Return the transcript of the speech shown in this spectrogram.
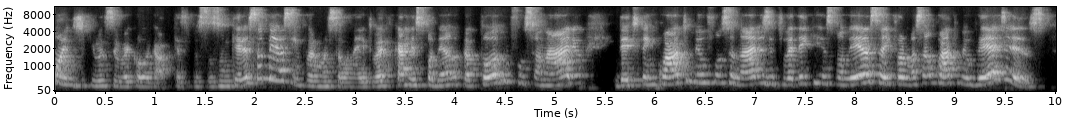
onde que você vai colocar? Porque as pessoas vão querer saber essa informação, né? E tu vai ficar respondendo para todo funcionário, daí tu tem 4 mil funcionários e tu vai ter que responder essa informação 4 mil vezes?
